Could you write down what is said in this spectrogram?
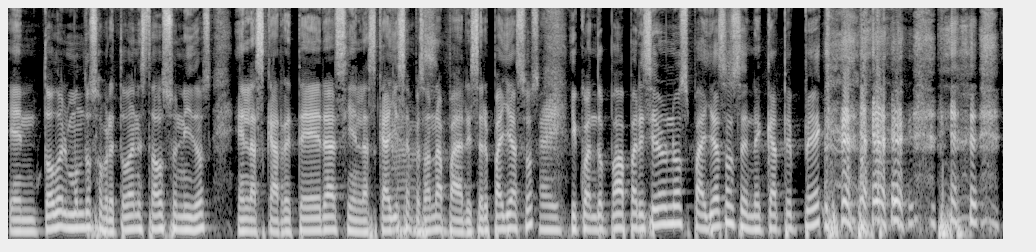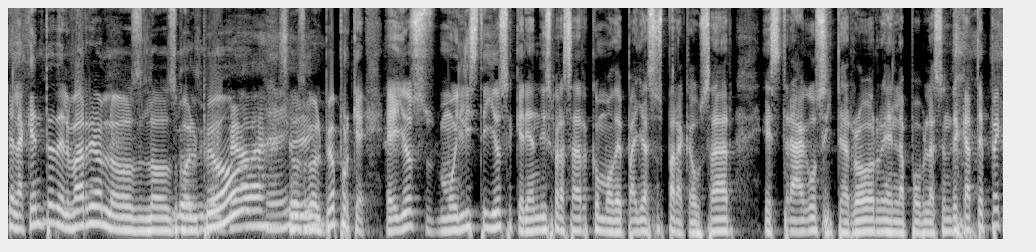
en todo el mundo, sobre todo en Estados Unidos, en las carreteras y en las calles Ah, empezaron sí. a aparecer payasos. Y cuando pa- aparecieron unos payasos en Ecatepec, la gente del barrio los, los, Los golpeó. golpeaba, Los sí. golpeó porque ellos, muy listillos, se querían disfrazar como de payasos para causar estragos y terror en la población de Ecatepec,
